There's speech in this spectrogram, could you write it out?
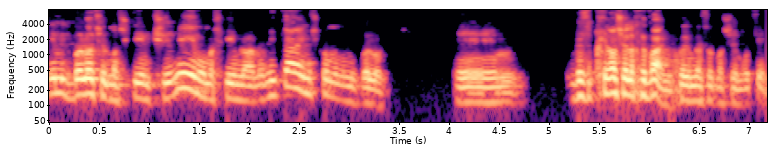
עם מגבלות של משקיעים כשירים או משקיעים לא אמריקאים, יש כל מיני מגבלות. וזו בחירה של החברה, הם יכולים לעשות מה שהם רוצים.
